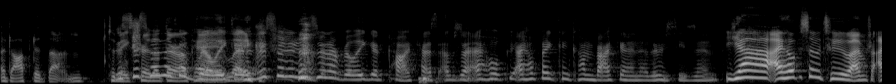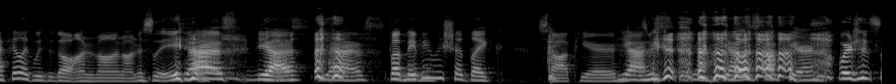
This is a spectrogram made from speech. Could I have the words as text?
adopted them to This make sure that they're like okay. really like, good. This has been, has been a really good podcast episode. I hope I hope I can come back in another season. Yeah, I hope so too. I'm. I feel like we could go on and on, honestly. Yes, Yeah. yes, yes. but maybe mm-hmm. we should like stop here. Yes, yeah, yeah, let's stop here. We're just.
